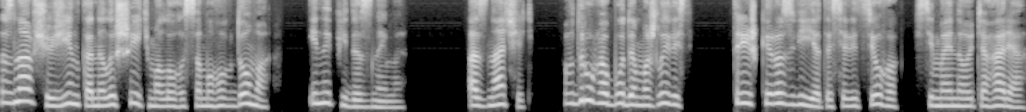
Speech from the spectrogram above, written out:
Знав, що жінка не лишить малого самого вдома і не піде з ними. А значить, вдруга буде можливість трішки розвіятися від цього сімейного тягаря.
